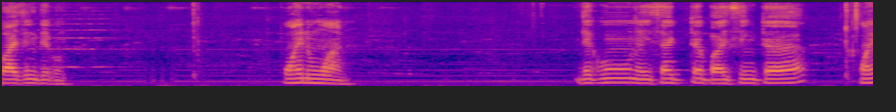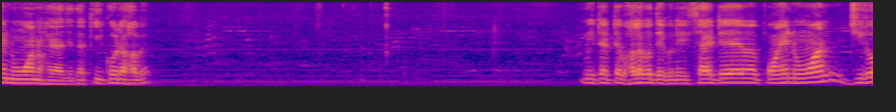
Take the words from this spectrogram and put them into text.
বাইসিং দেখুন। Point one. দেখুন, এই সাইডটা বাইসিংটা পয়েন্ট ওয়ান হয়ে আছে। তা কী করে হবে? মিটারটা ভালো করে দেখুন। এই সাইডে point one, zero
